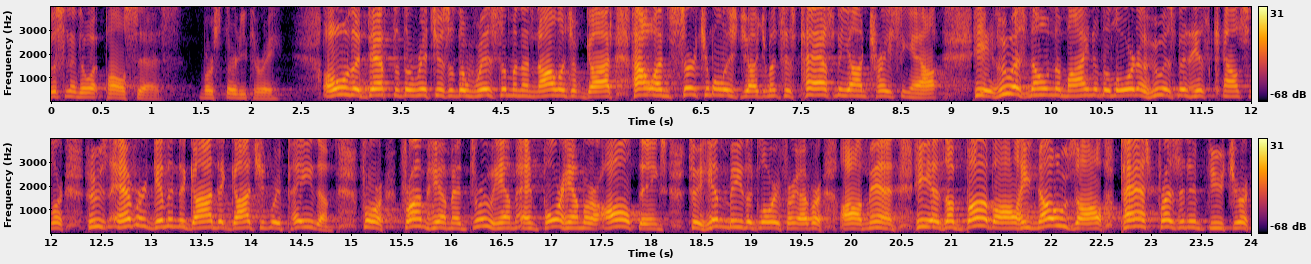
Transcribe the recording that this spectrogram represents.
Listen to what Paul says, verse 33. Oh, the depth of the riches of the wisdom and the knowledge of God, how unsearchable his judgments, his paths beyond tracing out. He, who has known the mind of the Lord, or who has been his counselor? Who's ever given to God that God should repay them? For from him and through him and for him are all things. To him be the glory forever. Amen. He is above all, he knows all, past, present, and future.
